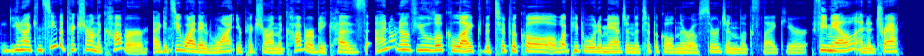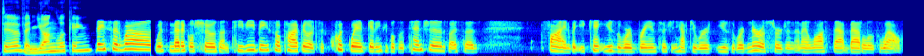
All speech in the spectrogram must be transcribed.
You know, I can see the picture on the cover. I can see why they would want your picture on the cover because I don't know if you look like the typical, what people would imagine the typical neurosurgeon looks like. You're female and attractive and young looking. They said, well, with medical shows on TV being so popular, it's a quick way of getting people's attention. So I said, fine, but you can't use the word brain surgeon. You have to use the word neurosurgeon, and I lost that battle as well.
